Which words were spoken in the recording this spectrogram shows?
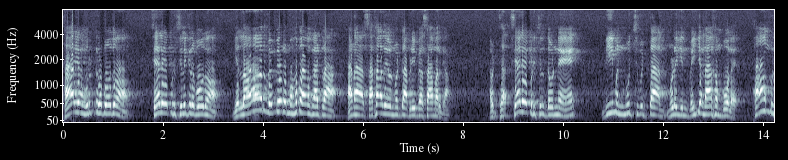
தாயம் உருட்டுற போதும் சேலையை எப்படி சிலுக்கிற போதும் எல்லாரும் வெவ்வேறு முகபாவம் காட்டுறான். ஆனால் சகாதேவன் மட்டும் அப்படியே பேசாமல் இருக்கான். அப்படி ச- சேலையை பிடிச்சிருந்த உடனே வீமன் மூச்சு விட்டான் முளையின் வெய்ய நாகம் போல. பாம்பு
